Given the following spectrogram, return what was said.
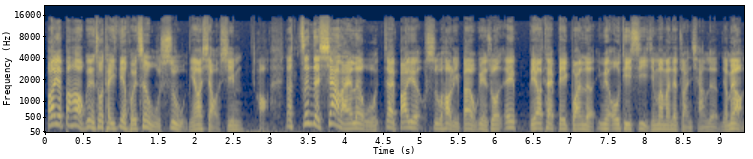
八月八号我跟你说台积电回撤五十五，你要小心。好，那真的下来了。我在八月十五号礼拜，我跟你说，哎，不要太悲观了，因为 OTC 已经慢慢的转强了，有没有？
